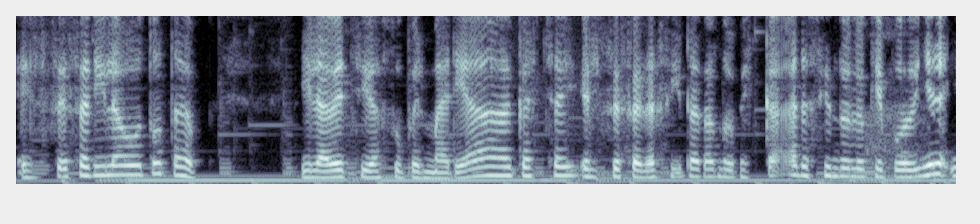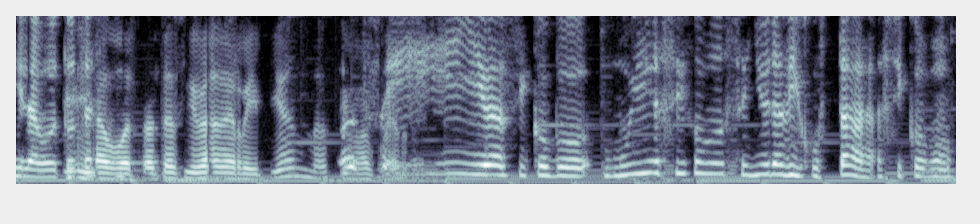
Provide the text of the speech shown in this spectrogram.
el César y la Botota. Y la Betsy iba súper mareada, ¿cachai? El César así tratando de pescar, haciendo lo que podía, y la Y Botota la así- botota se iba derritiendo. Sí, iba así como, muy así como señora disgustada, así como,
